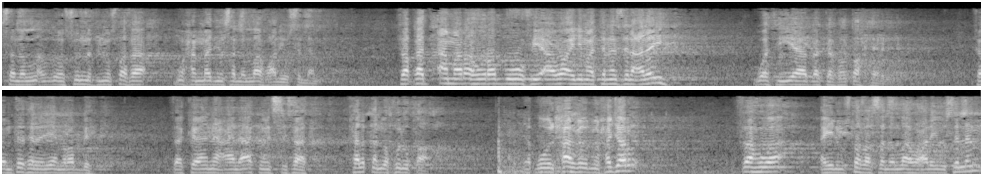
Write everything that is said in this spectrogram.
صلى الله وسنة المصطفى محمد صلى الله عليه وسلم. فقد أمره ربه في أوائل ما تنزل عليه وثيابك فطهر. فامتثل لأمر ربه فكان على أكمل الصفات خلقا وخلقا. يقول الحافظ ابن حجر فهو أي المصطفى صلى الله عليه وسلم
